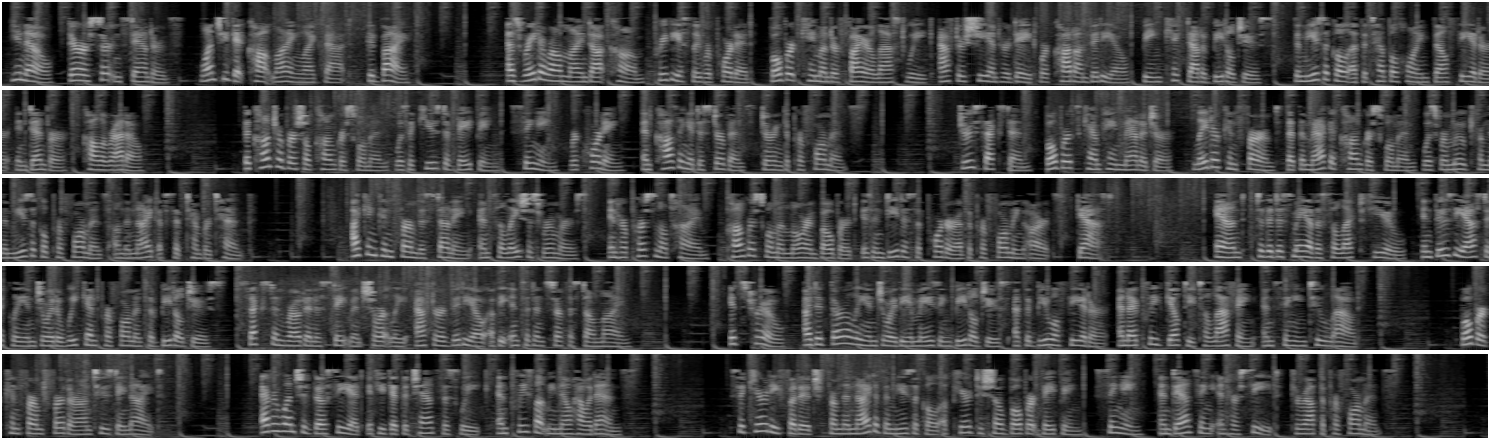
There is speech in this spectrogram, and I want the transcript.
You know, there are certain standards, once you get caught lying like that, goodbye. As RadarOnline.com previously reported, Boebert came under fire last week after she and her date were caught on video being kicked out of Beetlejuice, the musical at the Temple Hoyne Buell Theater in Denver, Colorado. The controversial congresswoman was accused of vaping, singing, recording, and causing a disturbance during the performance. Drew Sexton, Boebert's campaign manager, later confirmed that the MAGA congresswoman was removed from the musical performance on the night of September 10. I can confirm the stunning and salacious rumors. In her personal time, Congresswoman Lauren Boebert is indeed a supporter of the performing arts, gasp. And, to the dismay of a select few, enthusiastically enjoyed a weekend performance of Beetlejuice, Sexton wrote in a statement shortly after a video of the incident surfaced online. It's true, I did thoroughly enjoy the amazing Beetlejuice at the Buell Theater and I plead guilty to laughing and singing too loud. Boebert confirmed further on Tuesday night. Everyone should go see it if you get the chance this week, and please let me know how it ends. Security footage from the night of the musical appeared to show Boebert vaping, singing, and dancing in her seat throughout the performance.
